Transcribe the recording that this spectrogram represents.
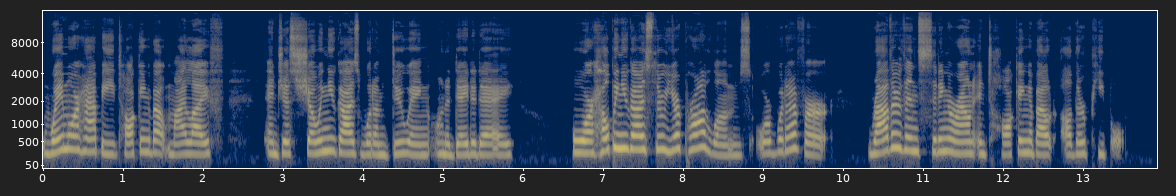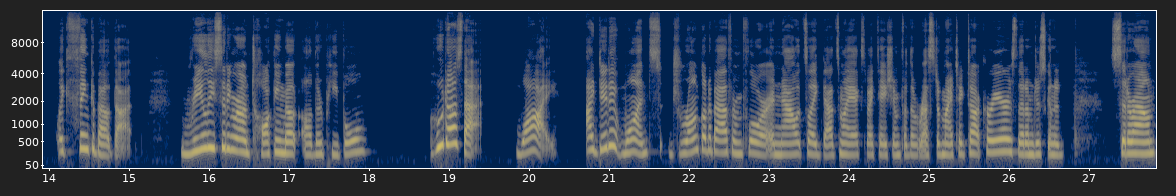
way more happy talking about my life and just showing you guys what I'm doing on a day to day or helping you guys through your problems or whatever rather than sitting around and talking about other people. Like, think about that. Really sitting around talking about other people? Who does that? Why? I did it once, drunk on a bathroom floor, and now it's like that's my expectation for the rest of my TikTok career is that I'm just gonna sit around.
